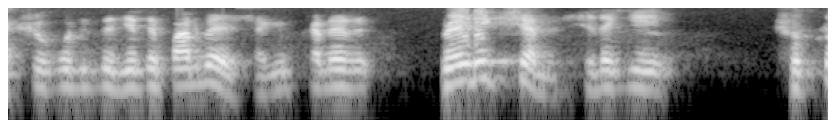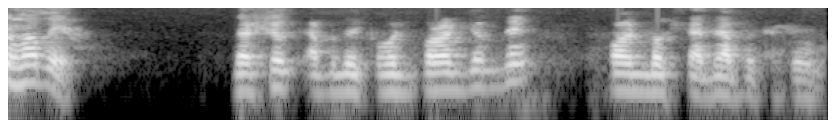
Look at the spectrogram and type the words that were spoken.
একশো কোটিতে যেতে পারবে? শাকিব খানের প্রেডিকশন সেটা কি সত্য হবে? দর্শক, আপনাদের কমেন্ট করার জন্য কমেন্ট বক্সে আমি অপেক্ষা করব।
